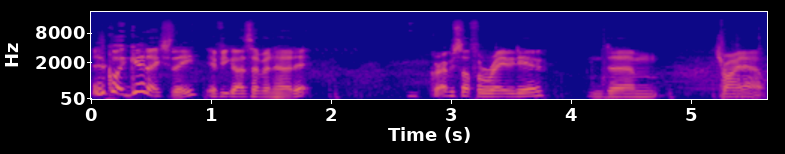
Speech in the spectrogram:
it's quite good, actually, if you guys haven't heard it. Grab yourself a radio and um, try it out.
